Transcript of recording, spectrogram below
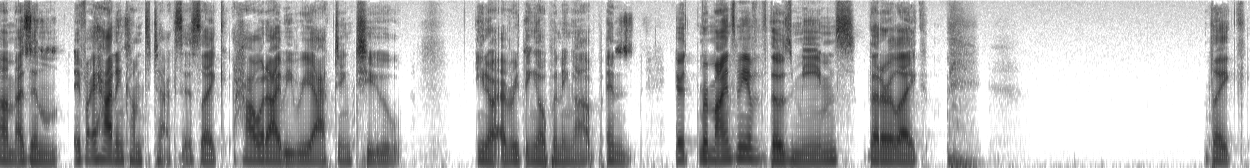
um, as in if I hadn't come to Texas, like how would I be reacting to, you know, everything opening up? And it reminds me of those memes that are like, like,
